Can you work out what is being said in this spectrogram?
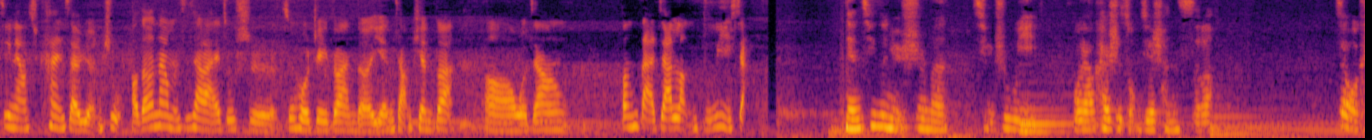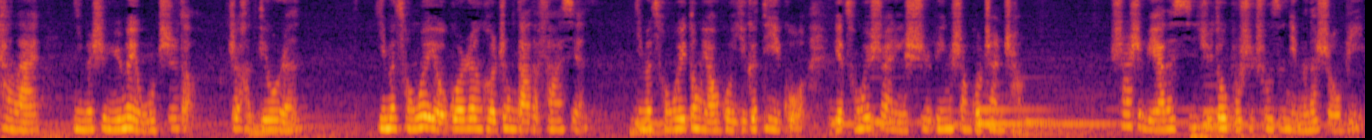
尽量去看一下原著。好的，那么接下来就是最后这一段的演讲片段，呃，我将帮大家朗读一下。年轻的女士们，请注意，我要开始总结陈词了。在我看来，你们是愚昧无知的。这很丢人。你们从未有过任何重大的发现，你们从未动摇过一个帝国，也从未率领士兵上过战场。莎士比亚的戏剧都不是出自你们的手笔，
